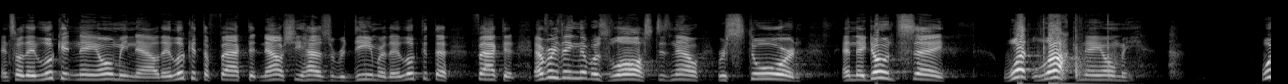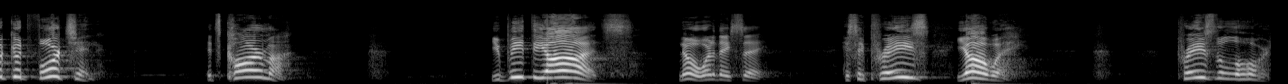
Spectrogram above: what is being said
and so they look at Naomi now. They look at the fact that now she has a redeemer. They looked at the fact that everything that was lost is now restored. And they don't say, What luck, Naomi! What good fortune! It's karma. You beat the odds. No, what do they say? They say, Praise Yahweh. Praise the Lord.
